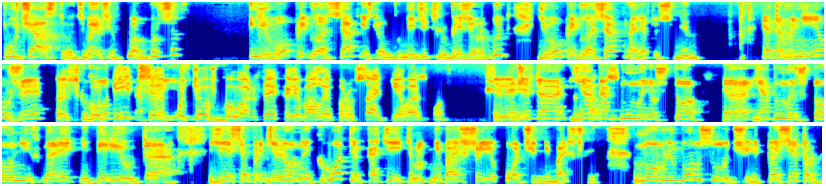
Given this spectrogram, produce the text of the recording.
поучаствовать в этих конкурсах, его пригласят, если он победителем призер будет, его пригласят на эту смену. Это вне уже... То есть купить путевку в Артек или Валые паруса невозможно. Или Значит, а, я так думаю, что э, я думаю, что у них на летний период э, есть определенные квоты, какие-то небольшие, очень небольшие. Но в любом случае, то есть это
